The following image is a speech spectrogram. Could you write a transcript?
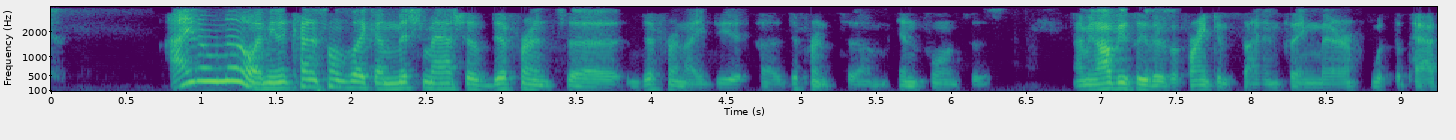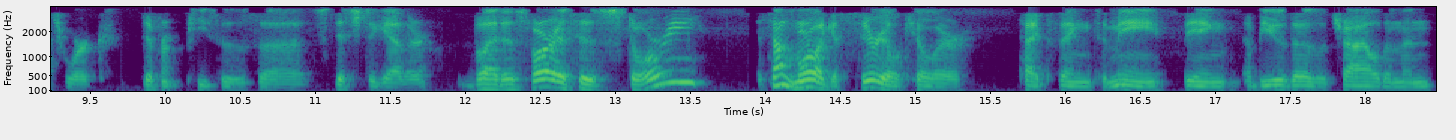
I don't know. I mean, it kind of sounds like a mishmash of different uh, different idea, uh, different um, influences. I mean, obviously there's a Frankenstein thing there with the patchwork, different pieces uh, stitched together. But as far as his story, it sounds more like a serial killer type thing to me, being abused as a child and then,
